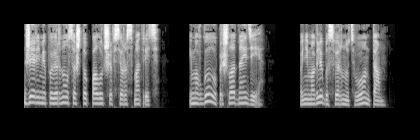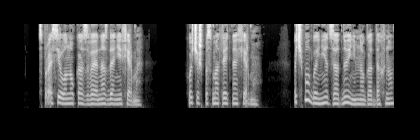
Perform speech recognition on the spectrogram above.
Джереми повернулся, чтобы получше все рассмотреть. Ему в голову пришла одна идея. «Вы не могли бы свернуть вон там?» — спросил он, указывая на здание фермы. «Хочешь посмотреть на ферму? Почему бы и нет, заодно и немного отдохну».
